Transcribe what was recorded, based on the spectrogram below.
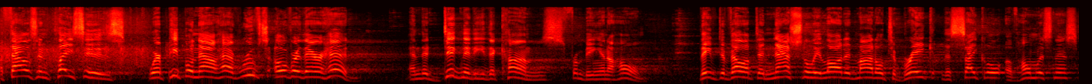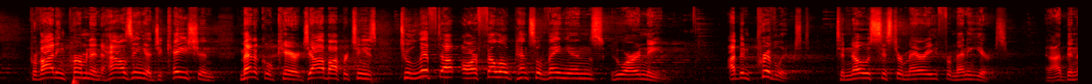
A thousand places where people now have roofs over their head and the dignity that comes from being in a home. They've developed a nationally lauded model to break the cycle of homelessness, providing permanent housing, education, medical care, job opportunities to lift up our fellow Pennsylvanians who are in need. I've been privileged to know Sister Mary for many years, and I've been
